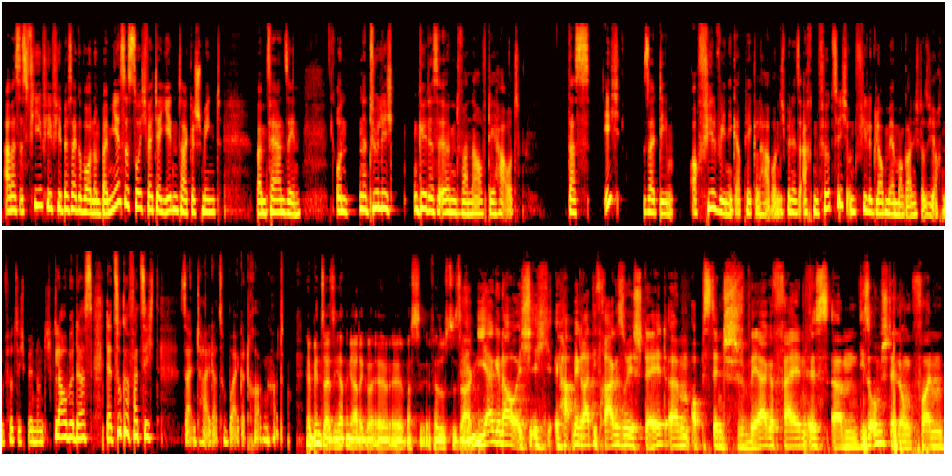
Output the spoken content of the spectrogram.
aber es ist viel, viel, viel besser geworden. Und bei mir ist es so, ich werde ja jeden Tag geschminkt beim Fernsehen. Und natürlich geht es irgendwann auf die Haut. Dass ich seitdem auch viel weniger Pickel habe. Und ich bin jetzt 48 und viele glauben mir immer gar nicht, dass ich 48 bin. Und ich glaube, dass der Zuckerverzicht seinen Teil dazu beigetragen hat. Herr Binzer, Sie hatten gerade äh, äh, was versucht zu sagen. Ja, genau. Ich, ich habe mir gerade die Frage so gestellt, ähm, ob es denn schwer gefallen ist, ähm, diese Umstellung von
